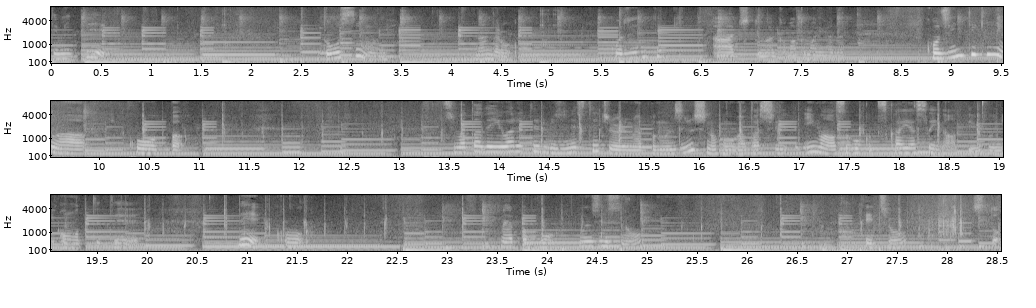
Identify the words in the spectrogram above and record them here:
てみてどうしてもねなんだろう。個人的あちょっとなんかまとまりがない。個人的にはこうやっぱ巷で言われてるビジネス手帳よりもやっぱ無印の方が私今はすごく使いやすいなっていうふうに思ってて。でこう、まあ、やっぱこう無印の手帳ちょっと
